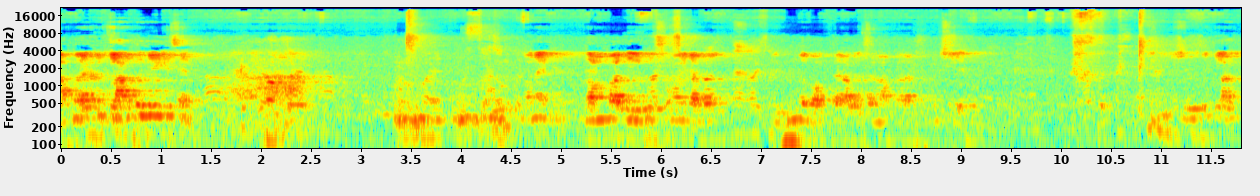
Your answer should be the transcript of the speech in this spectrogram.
আপনারা কি ক্লান্ত হয়ে গেছেন? অনেক লম্বা দীর্ঘ সময় যাবত বিভিন্ন বক্তার আলোচনা আপনারা শুনছিলেন। সেহেতু ক্লান্ত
